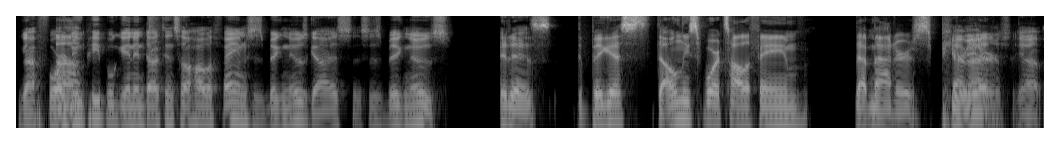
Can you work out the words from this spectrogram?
We got four Um, new people getting inducted into the Hall of Fame. This is big news, guys. This is big news. It is the biggest, the only sports Hall of Fame that matters. That Period. matters. Yep.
